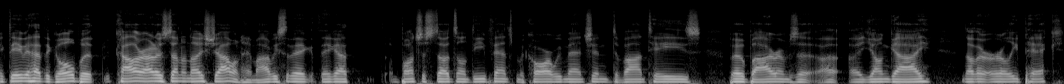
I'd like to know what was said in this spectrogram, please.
McDavid had the goal, but Colorado's done a nice job on him. Obviously, they, they got a bunch of studs on defense. Makar, we mentioned. Devon Toews. Bo Byram's a, a, a young guy, another early pick.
